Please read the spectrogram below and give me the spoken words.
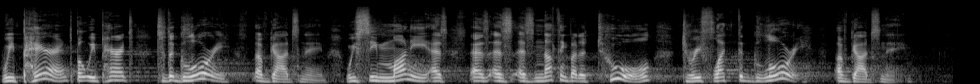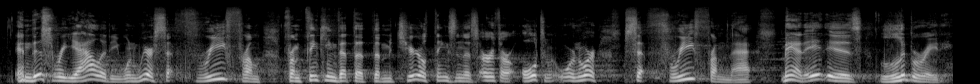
We parent, but we parent to the glory of God's name. We see money as, as, as, as nothing but a tool to reflect the glory of God's name. And this reality, when we are set free from, from thinking that the, the material things in this earth are ultimate, when we're set free from that, man, it is liberating.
